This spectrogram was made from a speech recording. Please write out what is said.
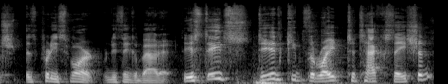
which is pretty smart when you think about it. The estates did keep the right to taxation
